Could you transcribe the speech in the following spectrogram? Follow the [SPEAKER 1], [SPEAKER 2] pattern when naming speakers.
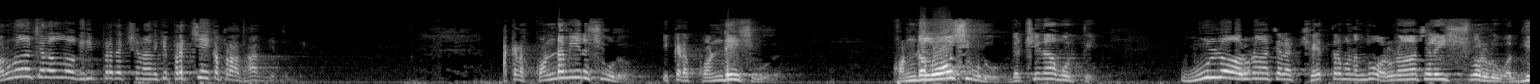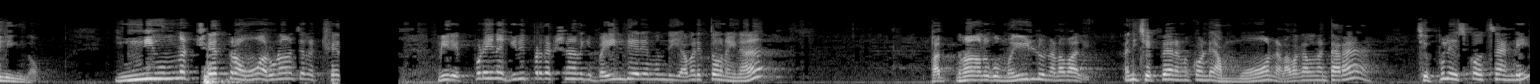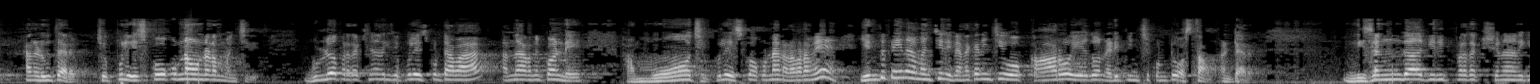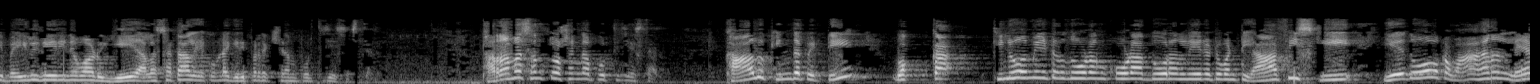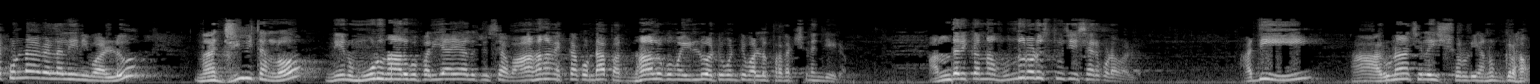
[SPEAKER 1] అరుణాచలంలో గిరి ప్రదక్షిణానికి ప్రత్యేక ప్రాధాన్యత ఉంది అక్కడ కొండ మీద శివుడు ఇక్కడ కొండే శివుడు కొండలో శివుడు దక్షిణామూర్తి ఊళ్ళో అరుణాచల క్షేత్రమునందు అరుణాచలేశ్వరుడు అగ్నిలింగం ఇన్ని ఉన్న క్షేత్రం అరుణాచల క్షేత్రం మీరు ఎప్పుడైనా గిరి ప్రదక్షిణానికి బయలుదేరే ముందు ఎవరితోనైనా పద్నాలుగు మైళ్ళు నడవాలి అని చెప్పారనుకోండి అమ్మో నడవగలనంటారా చెప్పులు వేసుకోవచ్చా అండి అని అడుగుతారు చెప్పులు వేసుకోకుండా ఉండడం మంచిది గుళ్ళో ప్రదక్షిణానికి చెప్పులు వేసుకుంటావా అన్నారు అనుకోండి అమ్మో చెప్పులు వేసుకోకుండా నడవడమే ఎందుకైనా మంచిది వెనక నుంచి ఓ కారో ఏదో నడిపించుకుంటూ వస్తాం అంటారు నిజంగా గిరి ప్రదక్షిణానికి బయలుదేరిన వాడు ఏ అలసట లేకుండా గిరి ప్రదక్షిణం పూర్తి చేసేస్తాడు పరమ సంతోషంగా పూర్తి చేస్తాడు కాలు కింద పెట్టి ఒక్క కిలోమీటర్ దూరం కూడా దూరం లేనటువంటి ఆఫీస్కి ఏదో ఒక వాహనం లేకుండా వెళ్ళలేని వాళ్ళు నా జీవితంలో నేను మూడు నాలుగు పర్యాయాలు చూసా వాహనం ఎక్కకుండా పద్నాలుగు మైళ్ళు అటువంటి వాళ్ళు ప్రదక్షిణం చేయడం అందరికన్నా ముందు నడుస్తూ చేశారు కూడా వాళ్ళు అది ఆ అరుణాచలేశ్వరుడి అనుగ్రహం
